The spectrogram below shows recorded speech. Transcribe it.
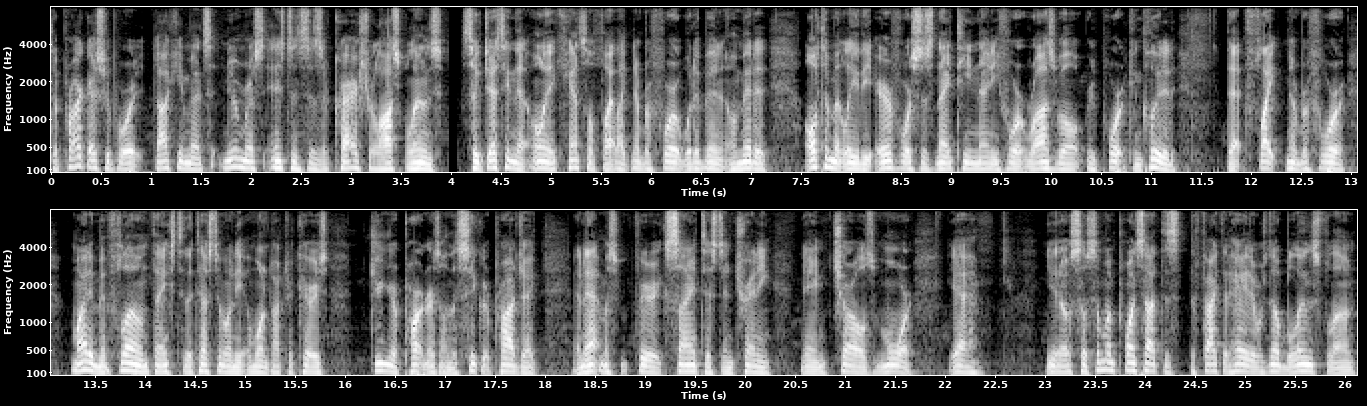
The progress report documents numerous instances of crashed or lost balloons, suggesting that only a canceled flight like number 4 would have been omitted. Ultimately, the Air Force's 1994 Roswell report concluded that flight number 4 might have been flown thanks to the testimony of one of Dr. Crary's junior partners on the secret project, an atmospheric scientist in training named Charles Moore. Yeah, you know, so someone points out this, the fact that hey, there was no balloons flown,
